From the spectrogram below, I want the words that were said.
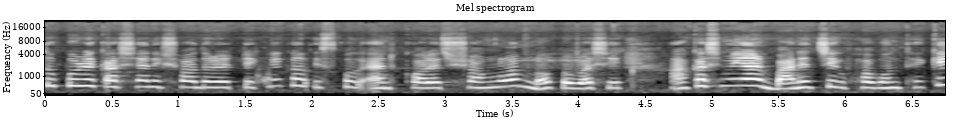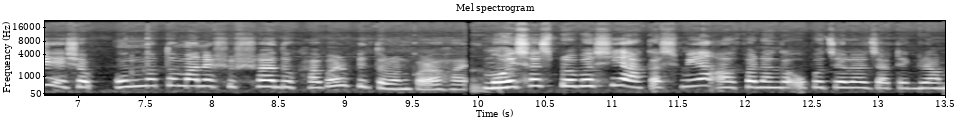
দুপুরে কাশিয়ানী সদরের টেকনিক্যাল স্কুল অ্যান্ড কলেজ সংলগ্ন প্রবাসী আকাশ মিয়ার বাণিজ্যিক ভবন থেকে এসব উন্নত মানের সুস্বাদু খাবার বিতরণ করা হয়। মহিষাস প্রবাসী আকাশ মিয়া, আলফাডাঙ্গা উপজেলার জাটিগ্রাম,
